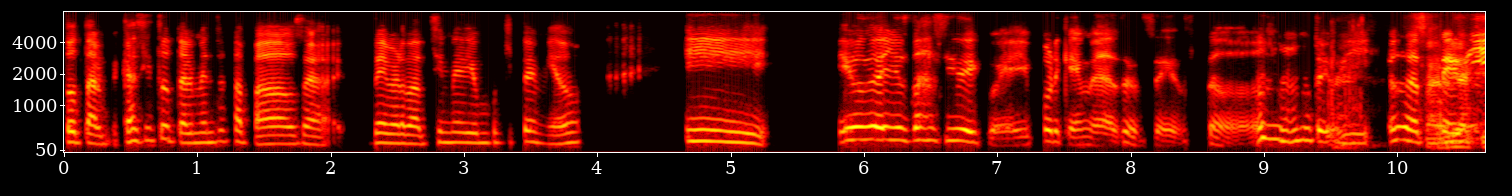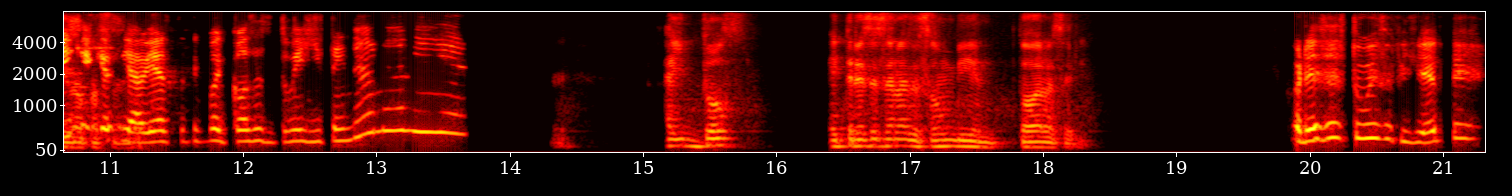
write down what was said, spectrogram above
total, casi totalmente tapada, o sea, de verdad sí me dio un poquito de miedo. Y, y o sea, yo estaba así de, güey, ¿por qué me haces esto? Te vi, o sea, te dije que, si había este tipo de cosas y tú me dijiste, no, no había. Hay dos, hay tres escenas de zombie en toda la serie. Por eso estuve suficiente.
